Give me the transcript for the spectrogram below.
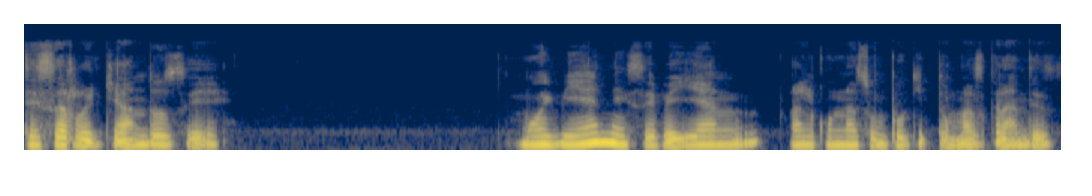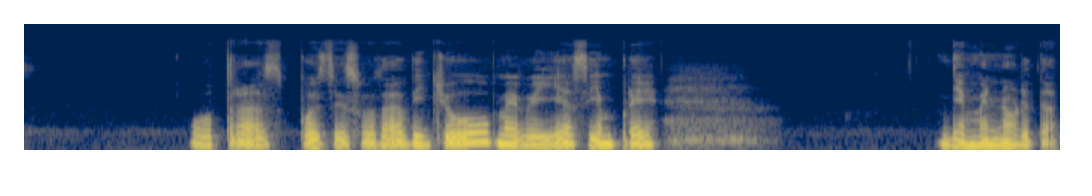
desarrollándose muy bien y se veían algunas un poquito más grandes otras pues de su edad y yo me veía siempre de menor edad.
